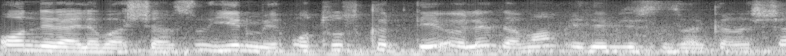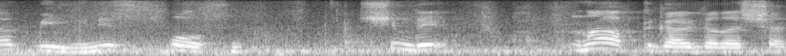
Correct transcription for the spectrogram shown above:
10 lirayla başlarsınız. 20, 30, 40 diye öyle devam edebilirsiniz arkadaşlar. Bilginiz olsun. Şimdi ne yaptık arkadaşlar?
